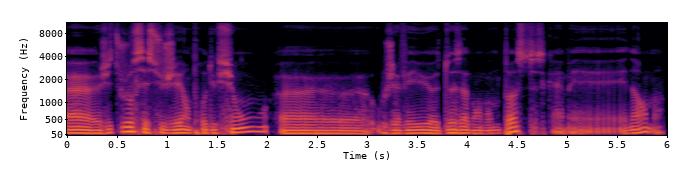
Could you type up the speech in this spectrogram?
Euh, J'ai toujours ces sujets en production où j'avais eu deux abandons de poste, c'est quand même énorme.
